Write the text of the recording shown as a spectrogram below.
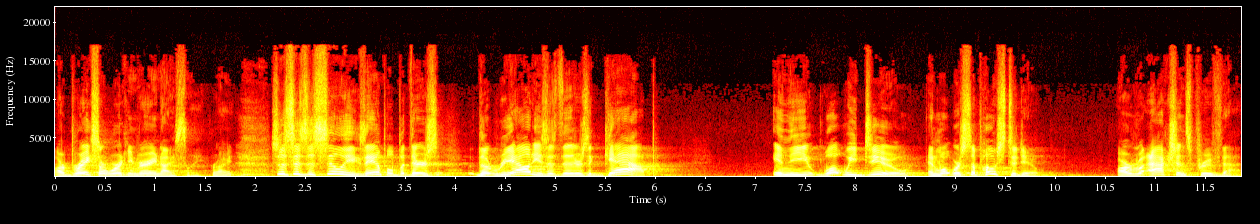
Our brakes are working very nicely, right? So this is a silly example, but there's the reality is, that there's a gap in the what we do and what we're supposed to do. Our actions prove that.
